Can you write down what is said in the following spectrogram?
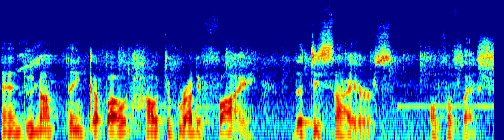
and do not think about how to gratify the desires of the flesh.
